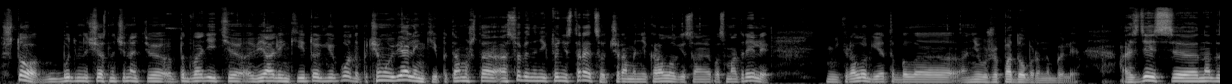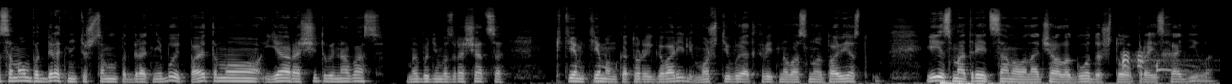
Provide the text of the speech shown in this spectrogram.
что, будем сейчас начинать э, подводить э, вяленькие итоги года. Почему вяленькие? Потому что особенно никто не старается. Вот вчера мы некрологи с вами посмотрели. Некрологи это было, они уже подобраны были. А здесь э, надо самому подбирать, но никто же самому подбирать не будет. Поэтому я рассчитываю на вас. Мы будем возвращаться к тем темам, которые говорили. Можете вы открыть новостную повестку и смотреть с самого начала года, что происходило.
